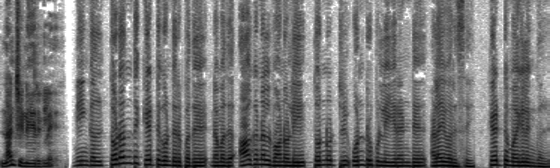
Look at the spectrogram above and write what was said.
நன்றி நேர்களே நீங்கள் தொடர்ந்து கேட்டுக்கொண்டிருப்பது நமது ஆகநல் வானொலி தொன்னூற்றி ஒன்று புள்ளி இரண்டு அலைவரிசை. கேட்டு மகிழுங்கள்.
